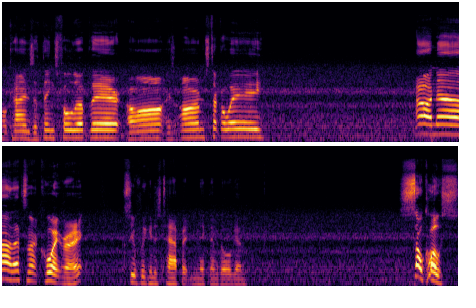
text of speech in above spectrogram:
All kinds of things fold up there. Oh, his arms tuck away. Ah, oh, no, that's not quite right. Let's see if we can just tap it and make them go again. So close.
